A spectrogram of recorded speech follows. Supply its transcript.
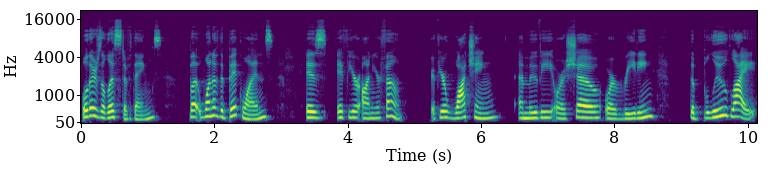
Well, there's a list of things, but one of the big ones is if you're on your phone. If you're watching a movie or a show or reading, the blue light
